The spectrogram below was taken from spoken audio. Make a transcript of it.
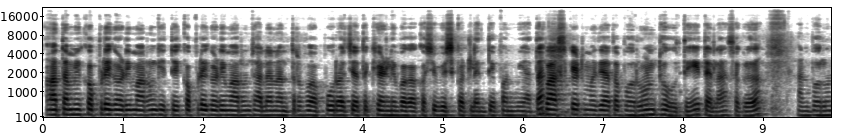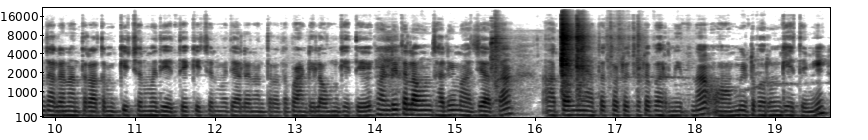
आता मी कपडे घडी मारून घेते. कपडे घडी मारून झाल्यानंतर पोराची आता खेळणी बघा कशी विस्कटले ते पण मी आता बास्केटमध्ये आता भरून ठेवते त्याला सगळं. आणि भरून झाल्यानंतर आता मी किचनमध्ये येते. किचनमध्ये आल्यानंतर आता भांडी लावून घेते. भांडी तर लावून झाली माझी आता. आता मी आता छोट्या छोट्या भरणीत ना मीठ भरून घेते मी.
